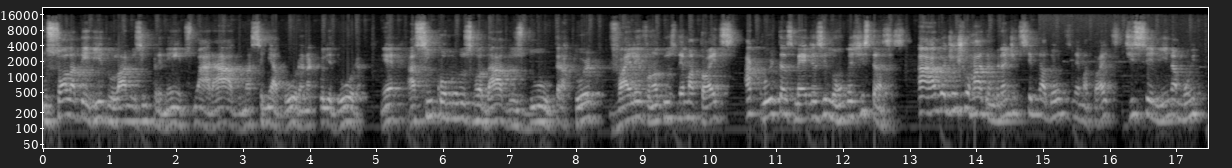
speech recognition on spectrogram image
o solo aderido lá nos implementos, no arado, na semeadora, na colhedora, né? assim como nos rodados do trator, vai levando os nematóides a curtas, médias e longas distâncias. A água de enxurrada, um grande disseminador dos nematóides, dissemina muito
